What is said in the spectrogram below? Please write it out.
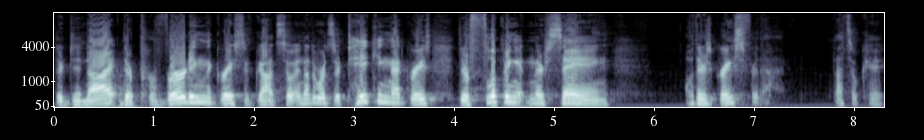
They're, deny, they're perverting the grace of God. So, in other words, they're taking that grace, they're flipping it, and they're saying, oh, there's grace for that. That's okay.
